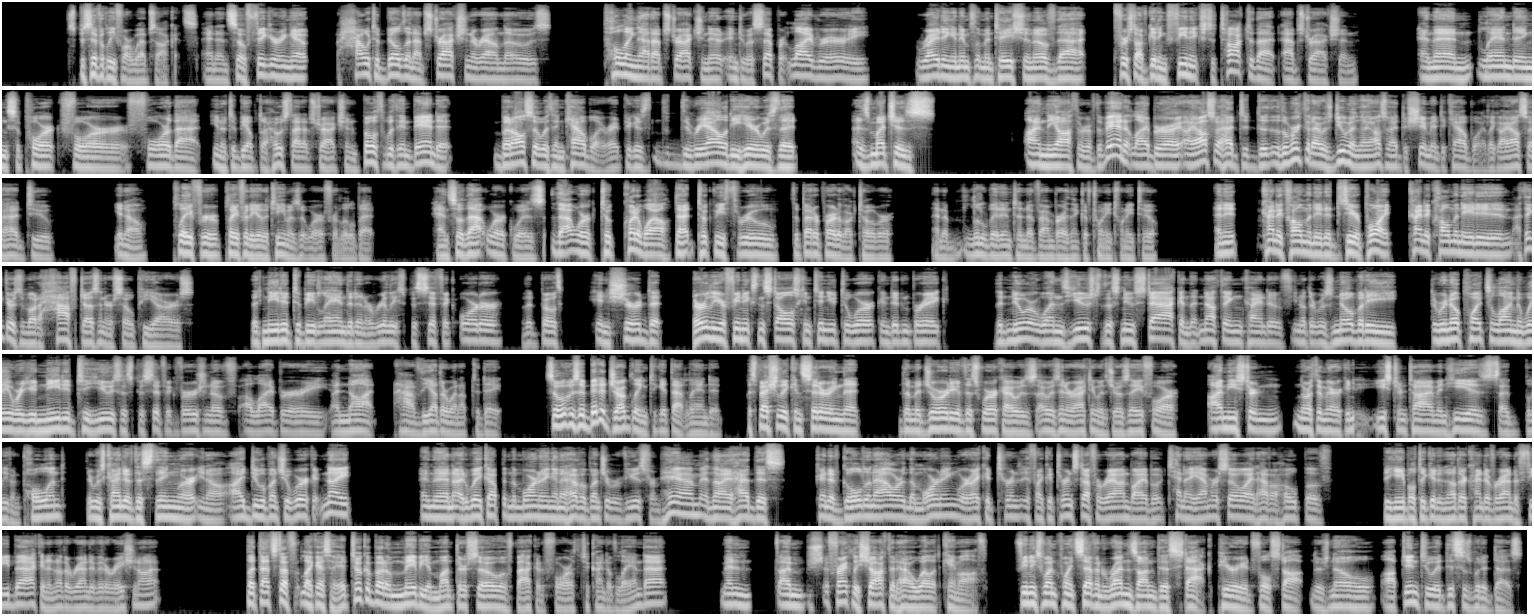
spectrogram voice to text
specifically for WebSockets. And then so figuring out how to build an abstraction around those, pulling that abstraction out into a separate library, writing an implementation of that. First off, getting Phoenix to talk to that abstraction, and then landing support for for that, you know, to be able to host that abstraction, both within Bandit, but also within Cowboy, right? Because the reality here was that as much as I'm the author of the Bandit library, I also had to the, the work that I was doing. I also had to shim into Cowboy. Like I also had to, you know, play for play for the other team, as it were, for a little bit. And so that work was that work took quite a while. That took me through the better part of October and a little bit into November, I think, of 2022. And it kind of culminated, to your point, kind of culminated in I think there's about a half dozen or so PRs that needed to be landed in a really specific order that both ensured that earlier Phoenix installs continued to work and didn't break. The newer ones used this new stack and that nothing kind of, you know, there was nobody, there were no points along the way where you needed to use a specific version of a library and not have the other one up to date. So it was a bit of juggling to get that landed, especially considering that the majority of this work I was I was interacting with Jose for. I'm Eastern North American Eastern time and he is, I believe, in Poland. There was kind of this thing where, you know, I'd do a bunch of work at night and then I'd wake up in the morning and I'd have a bunch of reviews from him. And then I had this kind of golden hour in the morning where I could turn, if I could turn stuff around by about 10 a.m. or so, I'd have a hope of being able to get another kind of round of feedback and another round of iteration on it. But that stuff, like I say, it took about a, maybe a month or so of back and forth to kind of land that. And I'm sh- frankly shocked at how well it came off. Phoenix 1.7 runs on this stack, period, full stop. There's no opt into it. This is what it does.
